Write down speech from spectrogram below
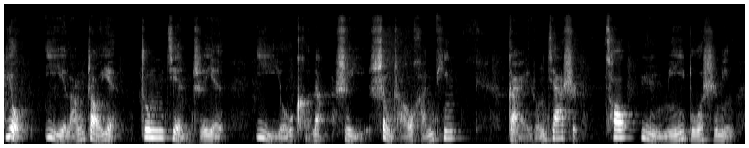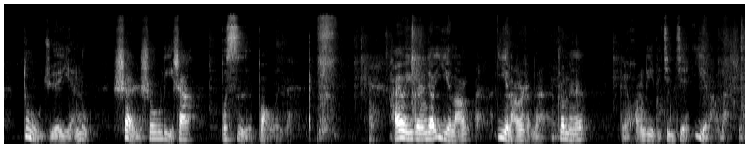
又一郎赵彦忠谏直言，亦有可纳，是以圣朝寒听，改容家事。操欲弥夺实名，杜绝言路，善收利杀，不似报恩。还有一个人叫一郎，一郎是什么呢？专门给皇帝的进谏，一郎嘛，是吧？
